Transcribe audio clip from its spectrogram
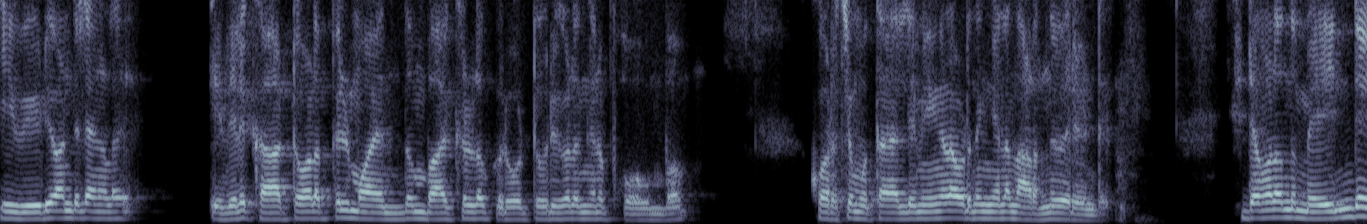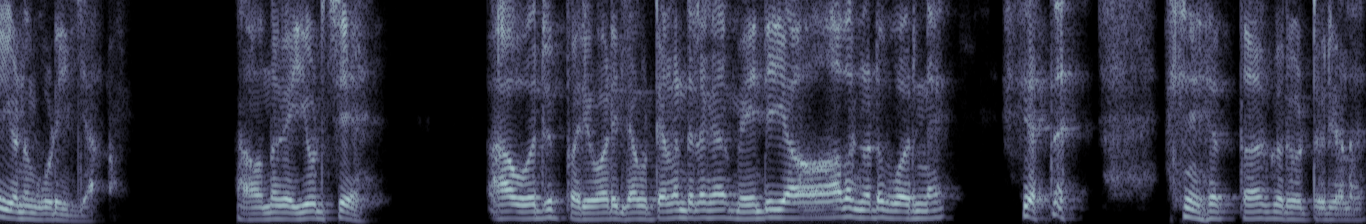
ഈ വീഡിയോ കണ്ടില്ല ഞങ്ങൾ ഇതിൽ കാട്ടുവളപ്പിൽ മൊയന്തും ബാക്കിയുള്ള കുരുവട്ടൂരുകൾ ഇങ്ങനെ പോകുമ്പം കുറച്ച് മുത്താലിമീങ്ങൾ അവിടെ നിന്ന് ഇങ്ങനെ നടന്നു വരുന്നുണ്ട് ഇത് നമ്മളൊന്ന് മെയിന്റെ ചെയ്യണം കൂടി ഇല്ല ആ ഒന്ന് കൈ ആ ഒരു പരിപാടി ഇല്ല കുട്ടികളുണ്ടല്ലോ മെയിന്റെ ചെയ്യാതെ ഇങ്ങോട്ട് പോരുന്നെ. എത്ത- എത്താ കുരുവട്ടൂരുകൾ.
